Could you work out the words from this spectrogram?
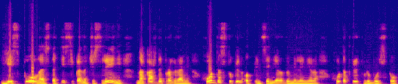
Есть полная статистика начислений на каждой программе. Ход доступен от пенсионера до миллионера. Вход открыт в любой стол.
